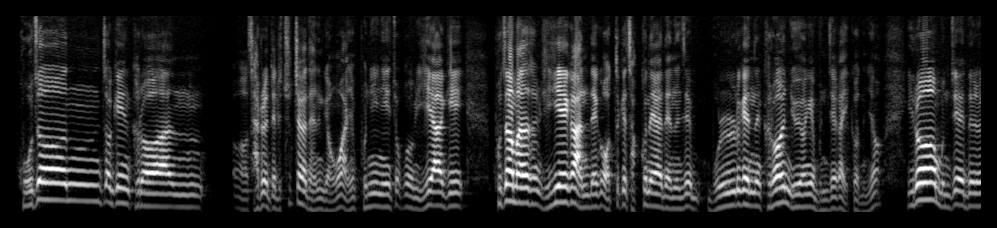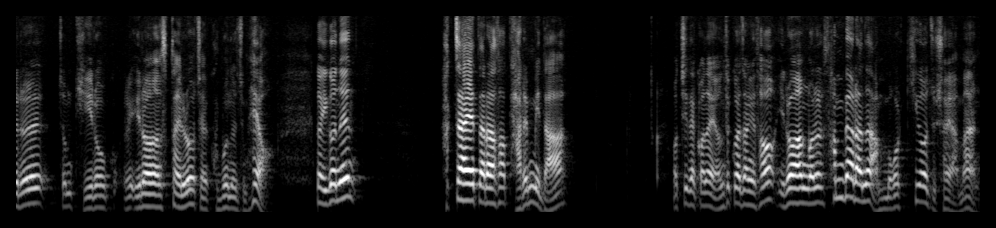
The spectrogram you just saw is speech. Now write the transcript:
고전적인 그러한 어, 자료들이 출제가 되는 경우 아니면 본인이 조금 이해하기 보자마자 좀 이해가 안 되고 어떻게 접근해야 되는지 모르겠는 그런 유형의 문제가 있거든요. 이런 문제들을 좀 뒤로 이런 스타일로 제가 구분을 좀 해요. 그러니까 이거는 각자에 따라서 다릅니다. 어찌됐거나 연습 과정에서 이러한 것을 선별하는 안목을 키워주셔야만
